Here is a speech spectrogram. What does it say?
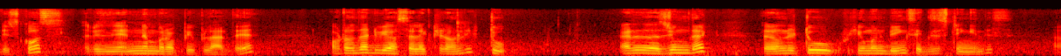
discourse that is n number of people are there. Out of that we have selected only two. Let us assume that there are only two human beings existing in this uh,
